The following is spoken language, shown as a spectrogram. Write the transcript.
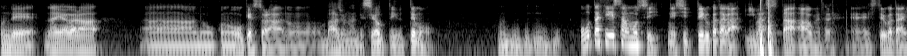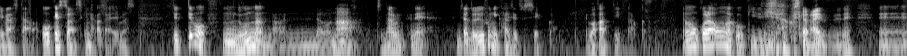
ほんでナイアガラあのこのオーケストラのバージョンなんですよって言っても大竹さんもし、ね、知ってる方がいました。あごめんなさい、えー、知ってる方がいました。オーケストラ好きな方がいます。って言っても、うん、どんなんなんだろうなってなるんでね。じゃあどういうふうに解説していくか。分かっていただくか。でもこれは音楽を聴いていただくしかないのでね、え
